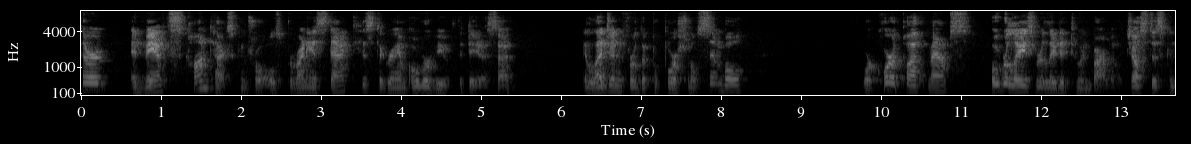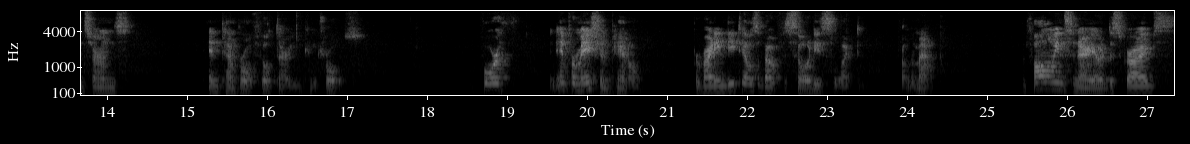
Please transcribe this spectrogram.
Third, advanced context controls, providing a stacked histogram overview of the dataset, a legend for the proportional symbol, or choropleth maps, overlays related to environmental justice concerns, and temporal filtering controls. Fourth, an information panel, providing details about facilities selected from the map. The following scenario describes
